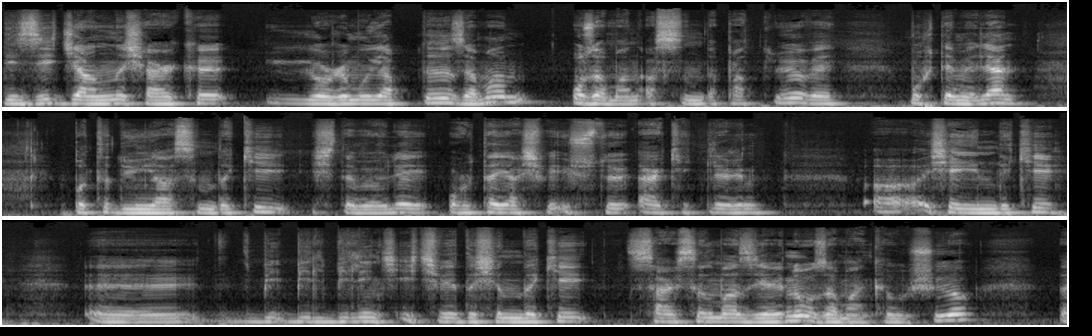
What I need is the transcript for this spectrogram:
dizi canlı şarkı yorumu yaptığı zaman o zaman aslında patlıyor ve muhtemelen Batı dünyasındaki işte böyle orta yaş ve üstü erkeklerin şeyindeki e, bilinç iç ve dışındaki sarsılmaz yerine o zaman kavuşuyor. E,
